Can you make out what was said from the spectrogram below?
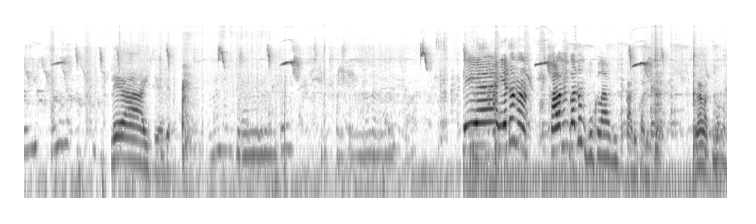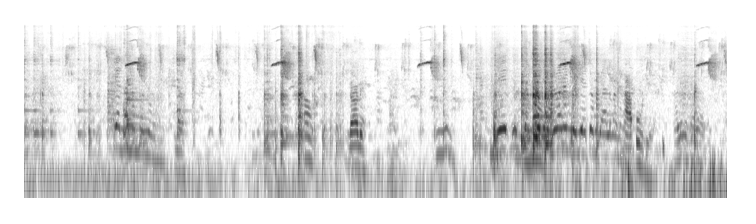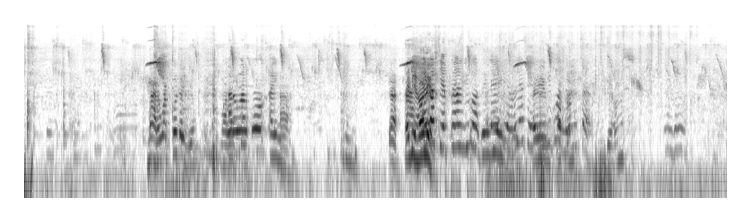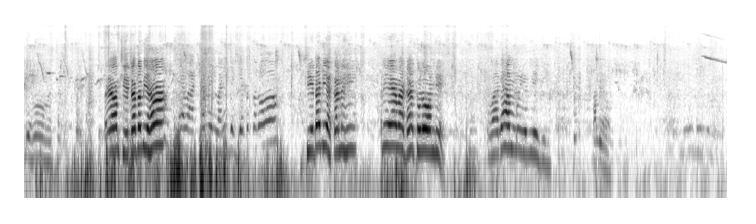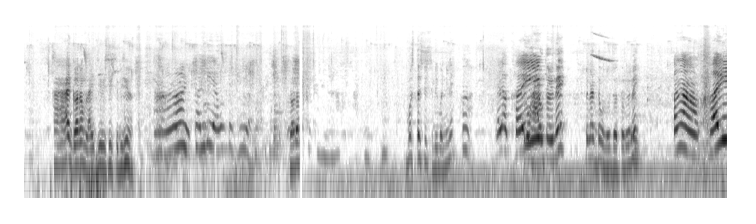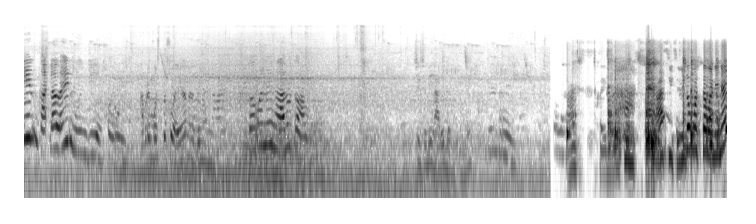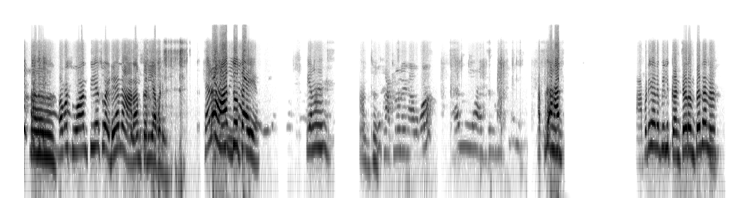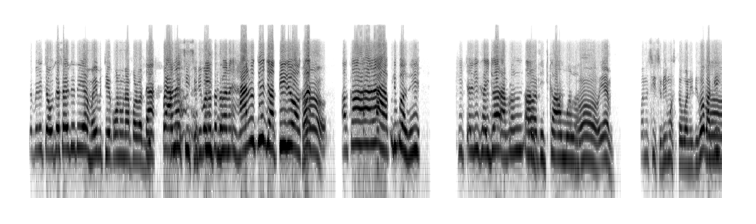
લે આ આઈ છે લે. ખાવાનું કદમ ભૂખ લાગી કાઢું કાઢું લે વાટકો પેલા નંબરનો લે લે બે બે હાલવાના બે બે ચમચા હાલવાના આપું દે મારો વાટકો થઈ ગયો. મારો વાટકો. હલે ગયો. બે બે પકડો. બેહો ને. એ આમ છેટા તો બેહ છેટા બેહતા નહીં અરે એ વાઘા થોડો આમ બે વાગા મુએ બેજી આમ બેહો હાય ગરમ લાઈ જેવી છે. હા ઠંડી ગરમ મસ્ત સીસડી બની ને પેલા ખાઈ. થયું નહીં? પેલા ધોલો જતો રહ્યો નહીં? અને ખાઈને કાટલા લઈને ઊંઘીએ. આપણે મસ્ત સોયા ને બાબા નહીં સારું તો આવું. શીશડી હારી બની તો મસ્ત બની ને હવે શાંતિ એ સોયડે ને આરામ કરીએ આપણે હેલો હાથ ધોતા એ. પેલા હાથ ધો ખાટલો લઈને આવો આપણે હાથ આપણે અને પેલી કંચા રમતા હતા ને તો પેલી ચૌદસ આવી હતી એમાં ઠેકોણું ના પડવા પણ આપણે શીશડી બનાવતા હારું થયું જતી રહ્યો અકા આપણી બધી ખીચડી ખાઈ જો આપણે અડધી જ ખાવા મળે. હા એમ. પણ સીસડી મસ્ત બની હતી હો બાકી.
